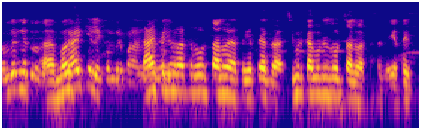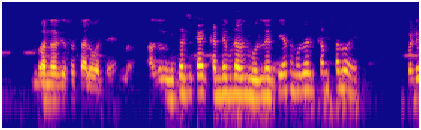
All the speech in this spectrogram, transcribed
नेतृत्व. मग काय केले खंबीरपणाने? काय केलं मग आता रोड चालू आहे आता. येते आता. सिमेंट काँक्रीट रोड चालू आहे आता सध्या. येतेच पंधरा दिवसात चालू होते अजून? इकडचं काय खड्डे बिड्डे अजून मोजले ते आता मोजायचं काम चालू आहे. आहे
